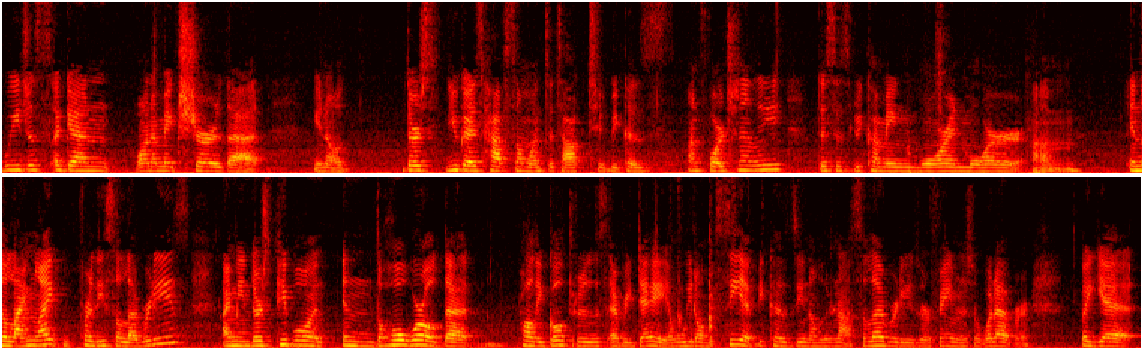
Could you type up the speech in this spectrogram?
we just again want to make sure that you know there's you guys have someone to talk to because unfortunately this is becoming more and more um, in the limelight for these celebrities. I mean, there's people in, in the whole world that probably go through this every day and we don't see it because, you know, they're not celebrities or famous or whatever. But yet,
